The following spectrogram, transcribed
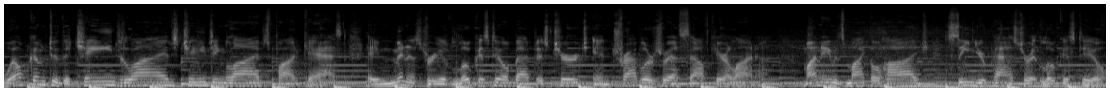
Welcome to the Change Lives, Changing Lives podcast, a ministry of Locust Hill Baptist Church in Travelers Rest, South Carolina. My name is Michael Hodge, Senior Pastor at Locust Hill.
